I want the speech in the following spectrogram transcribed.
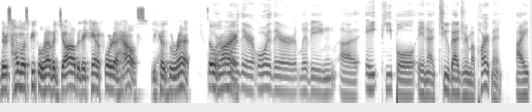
there's homeless people who have a job, but they can't afford a house yeah. because the rent. So or, high. or they're or they're living uh, eight people in a two bedroom apartment. I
